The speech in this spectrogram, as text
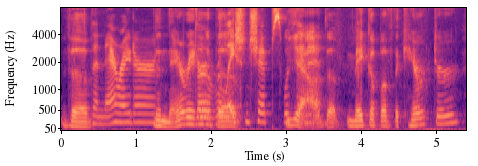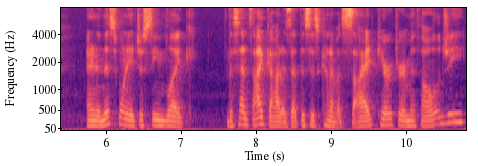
the The narrator, the narrator, the, relationships within yeah, it. the makeup of the character, and in this one, it just seemed like the sense I got is that this is kind of a side character in mythology,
